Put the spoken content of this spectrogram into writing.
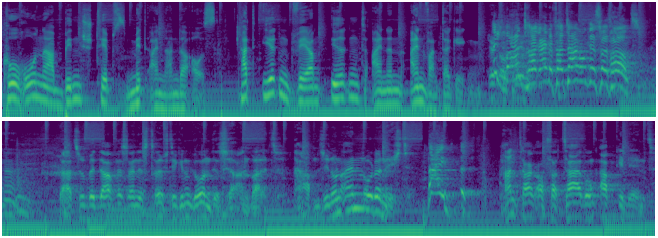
Corona-Binge-Tipps miteinander aus. Hat irgendwer irgendeinen Einwand dagegen? Ich beantrage eine Vertagung des Verfahrens. Dazu bedarf es eines triftigen Grundes, Herr Anwalt. Haben Sie nun einen oder nicht? Nein! Antrag auf Vertagung abgelehnt.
